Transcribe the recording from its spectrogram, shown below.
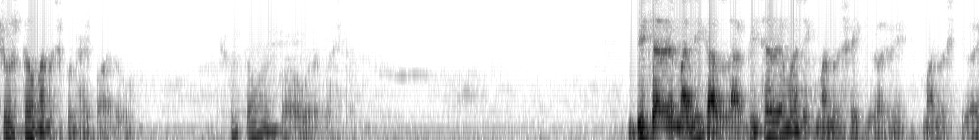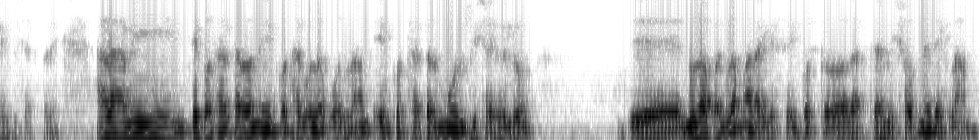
সুস্থ মানুষ কোথায় পাওয়া যাব? সুস্থ মানুষ পাওয়া বড় কষ্ট। বিচারের মালিক আল্লাহ, বিচারের মালিক মানুষ হয় কীভাবে? মানুষ কীভাবে বিচার করে? আর আমি যে কথার কারণে এই কথাগুলো বললাম, এই কথাটার মূল বিষয় হলো যে নুরা পাগলা মারা গেছে, গত রাত্রে আমি স্বপ্নে দেখলাম।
